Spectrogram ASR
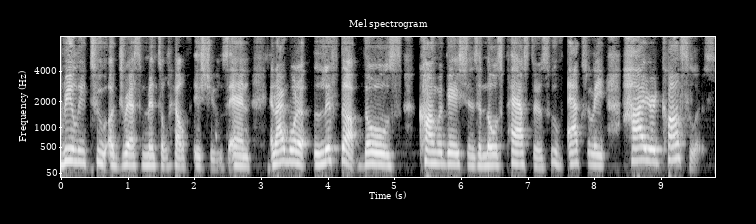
really to address mental health issues and and i want to lift up those congregations and those pastors who've actually hired counselors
